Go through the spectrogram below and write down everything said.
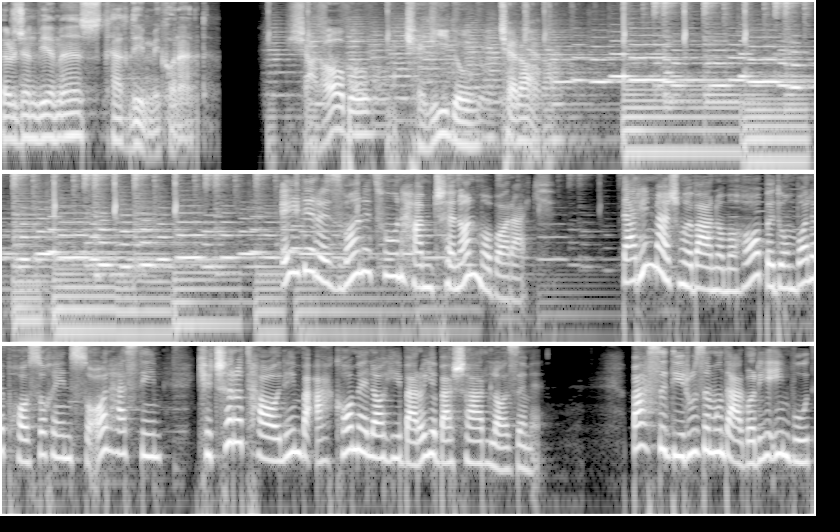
Persian BMS تقدیم می کند. شراب و کلید و چراغ. عید رزوانتون همچنان مبارک. در این مجموعه برنامه ها به دنبال پاسخ این سوال هستیم که چرا تعالیم و احکام الهی برای بشر لازمه. بحث دیروزمون درباره این بود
